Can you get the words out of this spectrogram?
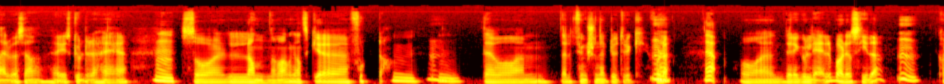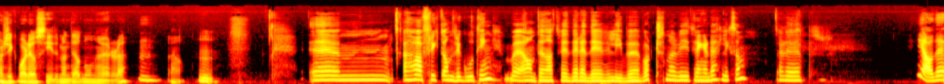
nervøs, jeg ja, høye skuldre, he-he, Mm. så lander man ganske fort, da. Mm. Mm. Det er jo um, det er et funksjonelt uttrykk for det. Ja. Og uh, det regulerer bare det å si det. Mm. Kanskje ikke bare det å si det, men det at noen hører det. Mm. Ja. Um, jeg har frykt andre gode ting, annet enn at det redder livet vårt når vi trenger det, liksom. Er det Ja, det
